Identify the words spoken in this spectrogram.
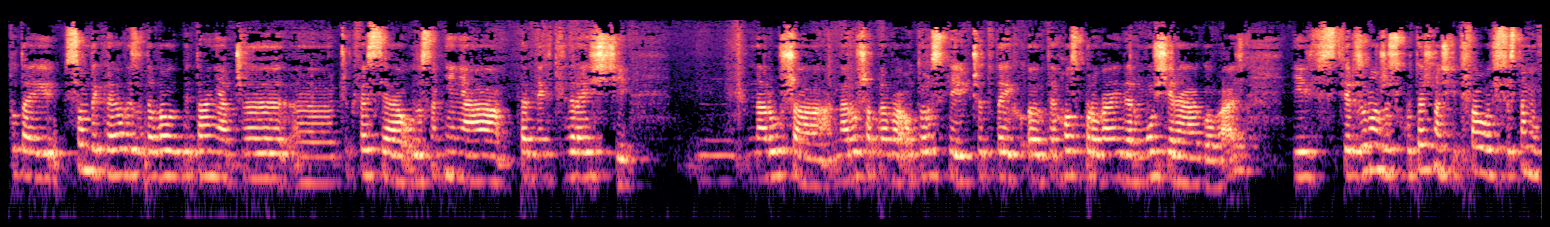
tutaj sądy krajowe zadawały pytania, czy, e, czy kwestia udostępnienia pewnych treści mm, narusza, narusza prawa autorskie i czy tutaj e, ten host provider musi reagować. I stwierdzono, że skuteczność i trwałość systemów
